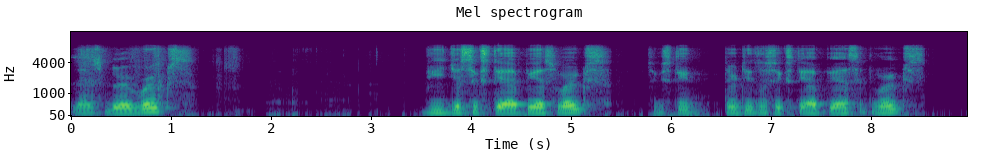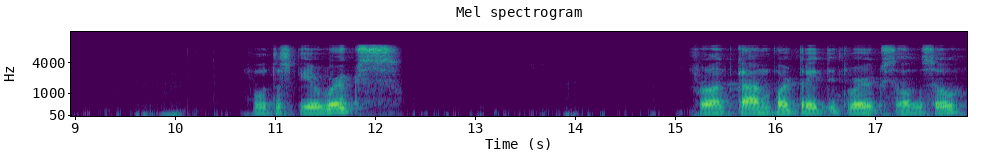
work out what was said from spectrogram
lens blur works. Video 60 fps works. 60 30 to 60 fps it works. Photosphere works. Front cam portrait it works also.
